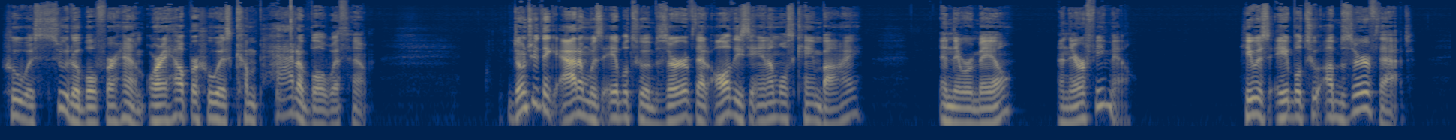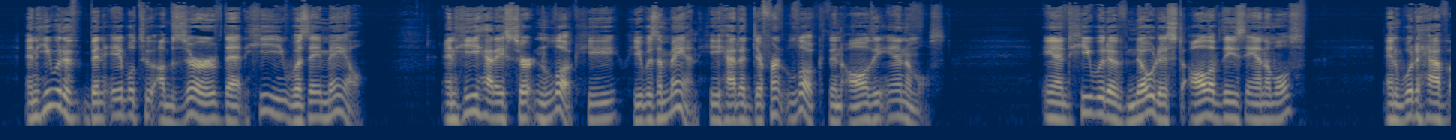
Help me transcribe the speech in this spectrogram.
who was suitable for him or a helper who was compatible with him. Don't you think Adam was able to observe that all these animals came by and they were male and they were female? He was able to observe that. And he would have been able to observe that he was a male. And he had a certain look. He, he was a man. He had a different look than all the animals. And he would have noticed all of these animals and would have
